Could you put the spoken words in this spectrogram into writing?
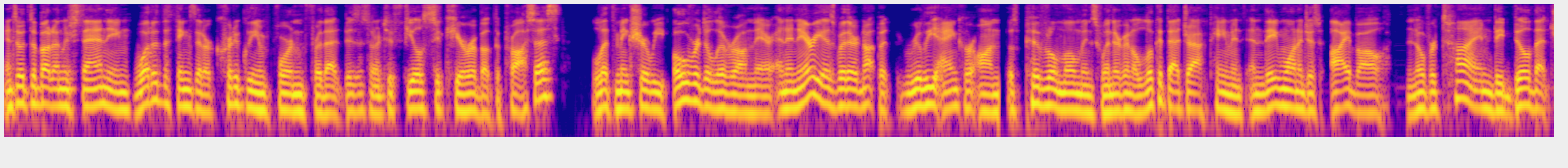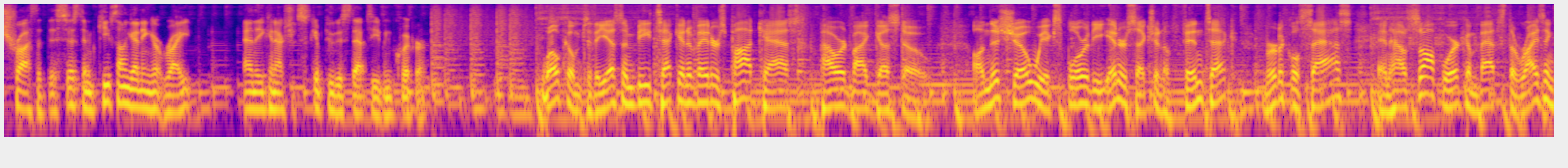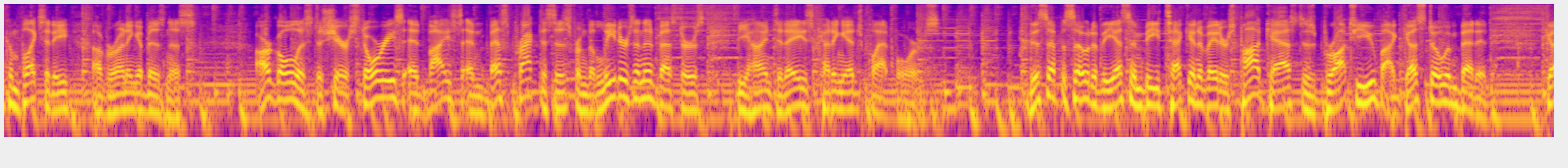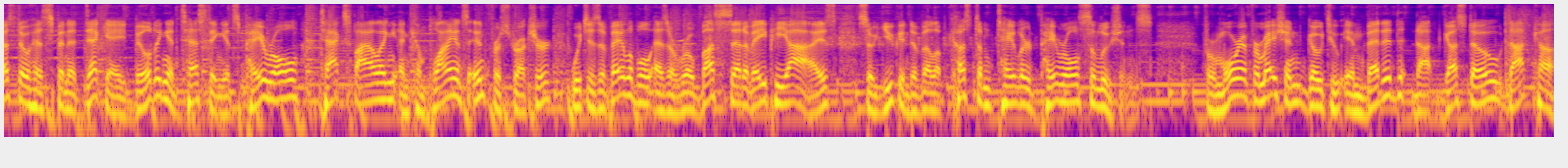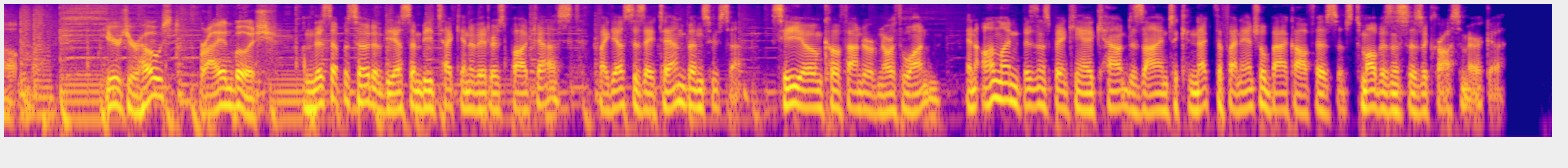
And so it's about understanding what are the things that are critically important for that business owner to feel secure about the process. Let's make sure we over deliver on there. And in areas where they're not, but really anchor on those pivotal moments when they're going to look at that draft payment and they want to just eyeball. And over time, they build that trust that the system keeps on getting it right and they can actually skip through the steps even quicker. Welcome to the SMB Tech Innovators Podcast, powered by Gusto. On this show, we explore the intersection of fintech, vertical SaaS, and how software combats the rising complexity of running a business. Our goal is to share stories, advice, and best practices from the leaders and investors behind today's cutting edge platforms. This episode of the SMB Tech Innovators Podcast is brought to you by Gusto Embedded Gusto has spent a decade building and testing its payroll, tax filing, and compliance infrastructure, which is available as a robust set of APIs so you can develop custom tailored payroll solutions. For more information, go to embedded.gusto.com. Here's your host, Brian Bush. On this episode of the SMB Tech Innovators podcast, my guest is Eytan Bensoussan, CEO and co founder of NorthOne, an online business banking account designed to connect the financial back office of small businesses across America.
